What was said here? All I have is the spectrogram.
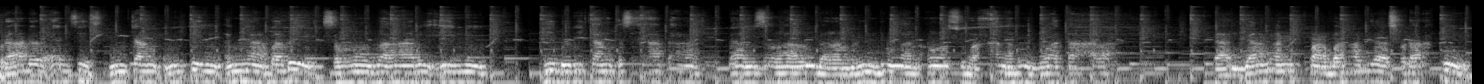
Brother and sis, bincang meeting enya babe Semoga hari ini diberikan kesehatan Dan selalu dalam lindungan Allah subhanahu wa ta'ala. Dan jangan lupa bahagia saudaraku.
